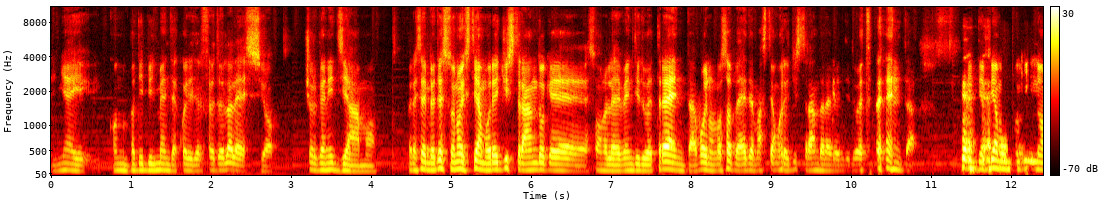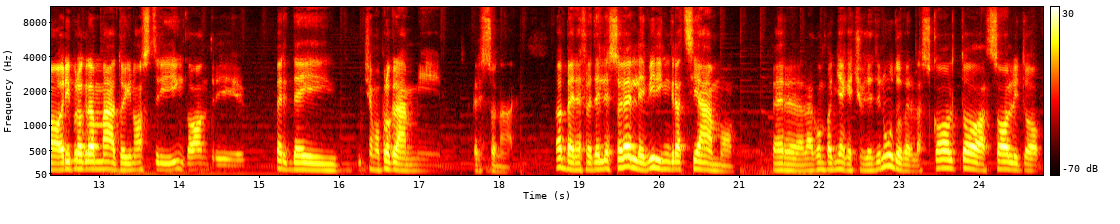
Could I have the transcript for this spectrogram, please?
i miei compatibilmente a quelli del Fredo e dell'Alessio, ci organizziamo. Per esempio, adesso noi stiamo registrando che sono le 22.30, voi non lo sapete, ma stiamo registrando alle 22.30 quindi abbiamo un pochino riprogrammato i nostri incontri per dei diciamo, programmi personali. Va bene, fratelli e sorelle, vi ringraziamo per la compagnia che ci avete tenuto, per l'ascolto. Al solito,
